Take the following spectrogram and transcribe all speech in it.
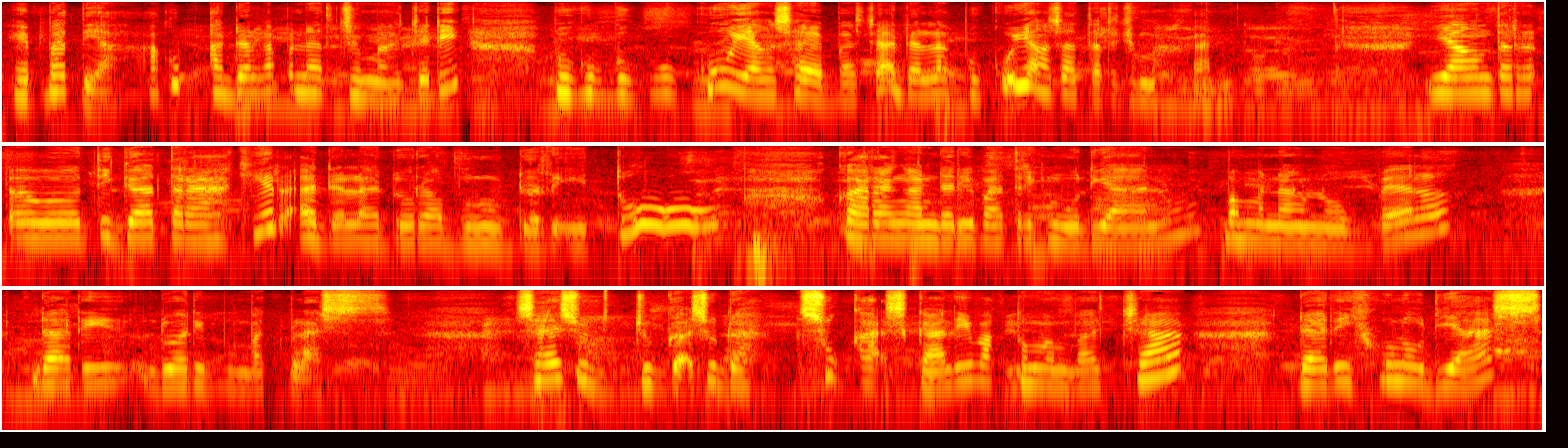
hebat ya. Aku adalah penerjemah. Jadi buku-bukuku yang saya baca adalah buku yang saya terjemahkan. Yang ter, eh, tiga terakhir adalah Dora Bruder itu karangan dari Patrick Mudiano, pemenang Nobel dari 2014. Saya juga sudah suka sekali waktu membaca dari Huno Dias,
